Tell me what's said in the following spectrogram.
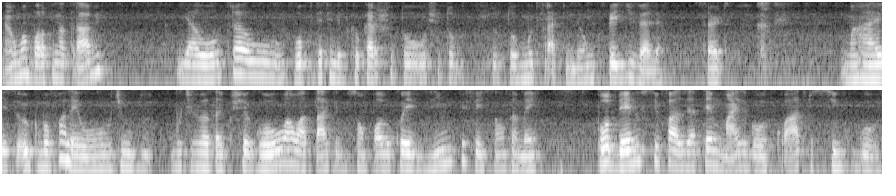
Né? Uma bola foi na trave e a outra o Volpe defendeu porque o cara chutou, chutou, chutou muito fraquinho, deu um peito de velha, certo? Mas, como eu falei, o time, do, o time do Atlético chegou ao ataque do São Paulo com exímia perfeição também podendo se fazer até mais gols, 4, 5 gols.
